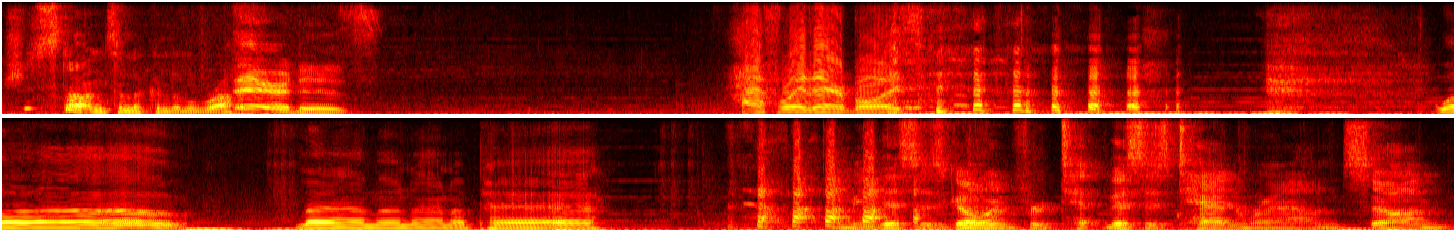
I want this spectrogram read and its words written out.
she's starting to look a little rough. there it is. Halfway there, boys. Whoa, lemon and a pear. I mean, this is going for te- this is ten rounds, so I'm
